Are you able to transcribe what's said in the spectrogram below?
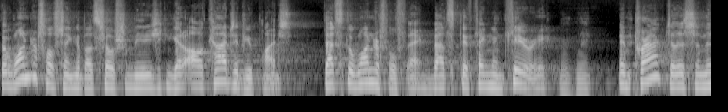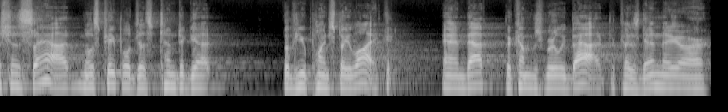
The wonderful thing about social media is you can get all kinds of viewpoints. That's the wonderful thing. That's the thing in theory. Mm-hmm. In practice, and this is sad, most people just tend to get the viewpoints they like. And that becomes really bad because then they are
